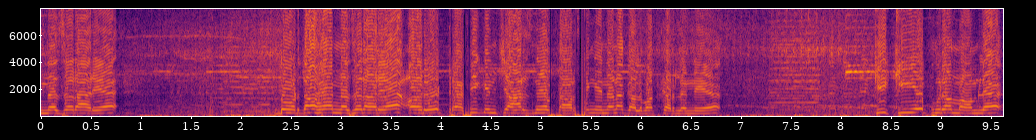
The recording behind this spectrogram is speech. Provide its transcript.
ਨਜ਼ਰ ਆ ਰਿਹਾ ਹੈ। ਦੌੜਦਾ ਹੋਇਆ ਨਜ਼ਰ ਆ ਰਿਹਾ ਹੈ ਔਰ ਟ੍ਰੈਫਿਕ ਇੰਚਾਰਜ ਨੇ ਅਵਤਾਰ ਸਿੰਘ ਇਹਨਾਂ ਨਾਲ ਗੱਲਬਾਤ ਕਰ ਲੈਂਦੇ ਆ ਕਿ ਕੀ ਇਹ ਪੂਰਾ ਮਾਮਲਾ ਹੈ?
